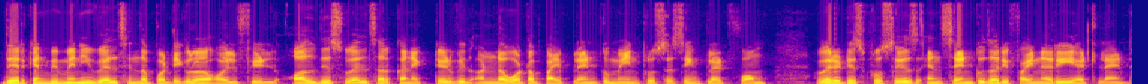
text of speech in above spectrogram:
There can be many wells in the particular oil field. All these wells are connected with underwater pipeline to main processing platform where it is processed and sent to the refinery at land.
